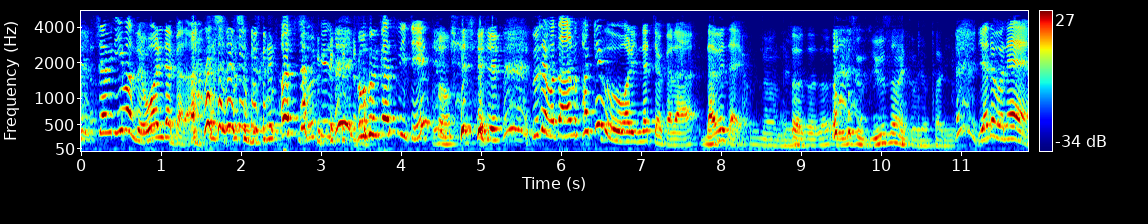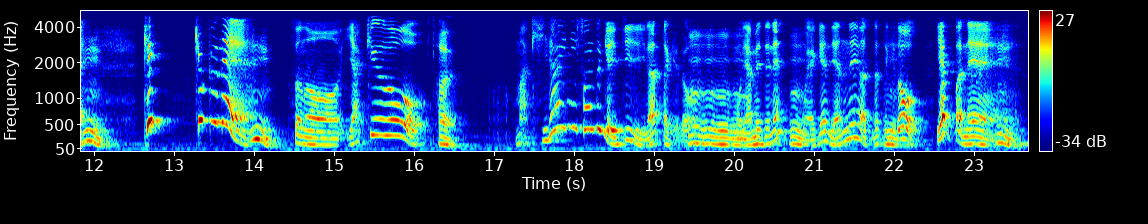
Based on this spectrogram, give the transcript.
ちなみに今ので終わりだから。ファッションぶつけてファッションぶつけて、5分間スピーチそしたらまたあの叫ぶ終わりになっちゃうから、ダメだよ。なんでそうそうそう。許さないと、やっぱり。いやでもね、うん結局ね、うんその、野球を、はい。まあ嫌いにその時は一時になったけど、うんうんうんうんもうやめてね、うんもう野球なんてやんねえわってなったけど、やっぱね、うん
